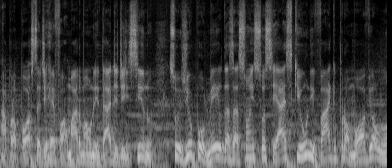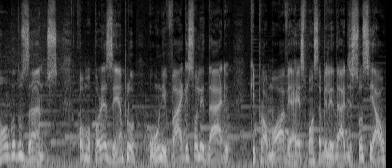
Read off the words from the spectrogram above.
A proposta de reformar uma unidade de ensino surgiu por meio das ações sociais que o Univag promove ao longo dos anos, como, por exemplo, o Univag Solidário, que promove a responsabilidade social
